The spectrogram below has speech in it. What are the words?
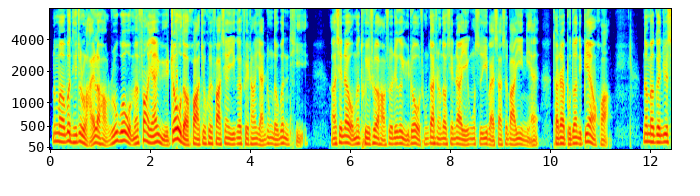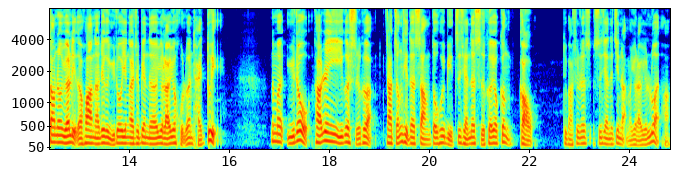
那么问题就来了哈，如果我们放眼宇宙的话，就会发现一个非常严重的问题啊！现在我们推测哈，说这个宇宙从诞生到现在一共是一百三十八亿年，它在不断的变化。那么根据熵增原理的话呢，这个宇宙应该是变得越来越混乱才对。那么宇宙它任意一个时刻，它整体的熵都会比之前的时刻要更高。对吧？随着时间的进展嘛，越来越乱哈。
